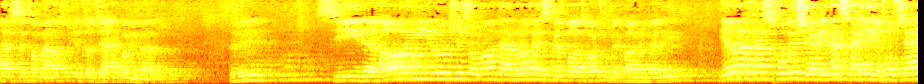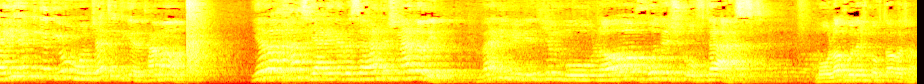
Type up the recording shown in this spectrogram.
هر سه تا منات رو یه جا جمع کنیم براتون. ببینید سیده هایی رو که شما در راه استنباط هاتون به کار می‌برید یه وقت هست خودش یقینا صحیحه. خب صحیحه دیگه دیگه اون حجت دیگه. تمام. یه وقت هست یقینه به صحتش ندارید ولی می‌بینید که مولا خودش گفته است. مولا خودش گفته آقا جان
